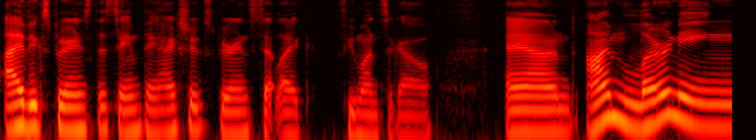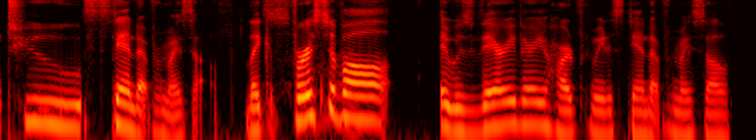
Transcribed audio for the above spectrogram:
I've experienced the same thing. I actually experienced it like a few months ago. And I'm learning to stand up for myself. Like first of all, it was very very hard for me to stand up for myself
